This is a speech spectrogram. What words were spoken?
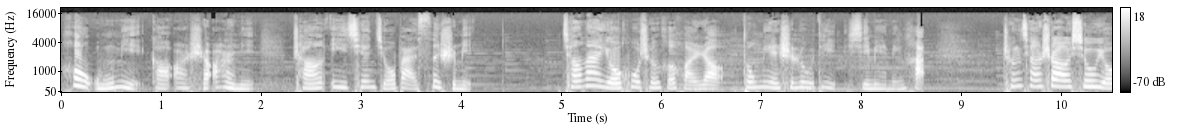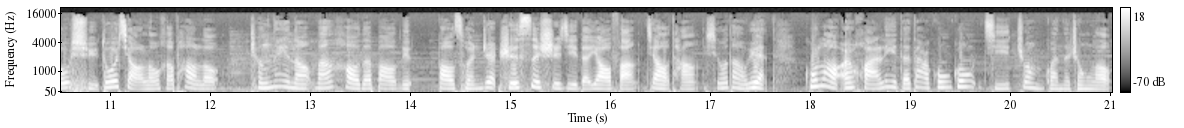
厚五米，高二十二米，长一千九百四十米。墙外有护城河环绕，东面是陆地，西面临海。城墙上修有许多角楼和炮楼，城内呢完好的保留保存着十四世纪的药房、教堂、修道院、古老而华丽的大公宫及壮观的钟楼。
